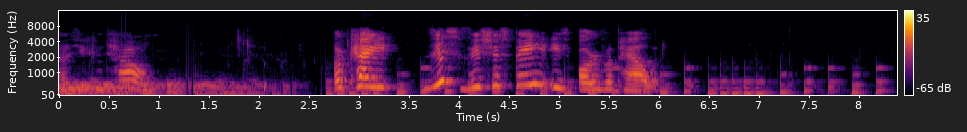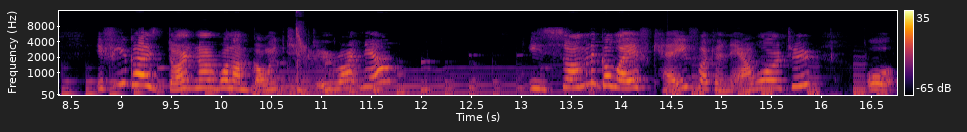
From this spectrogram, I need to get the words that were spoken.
As you can tell. Okay, this Vicious Bee is overpowered. if you guys don't know what I'm going to do right now, is so I'm gonna go AFK for like an hour or two, or,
